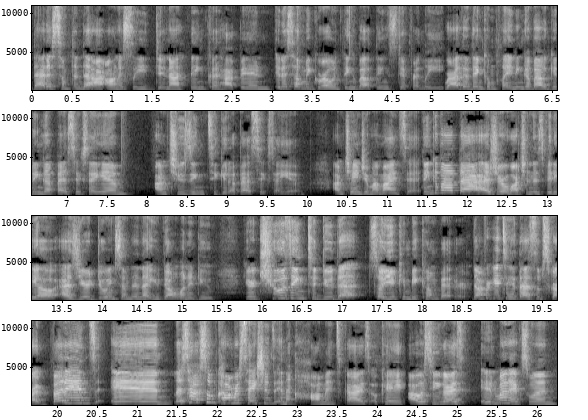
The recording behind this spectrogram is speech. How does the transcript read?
that is something that I honestly did not think could happen. It has helped me grow and think about things differently. Rather than complaining about getting up at 6 a.m., I'm choosing to get up at 6 a.m. I'm changing my mindset. Think about that as you're watching this video, as you're doing something that you don't want to do. You're choosing to do that so you can become better. Don't forget to hit that subscribe buttons and let's have some conversations in the comments, guys, okay? I will see you guys in my next one.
